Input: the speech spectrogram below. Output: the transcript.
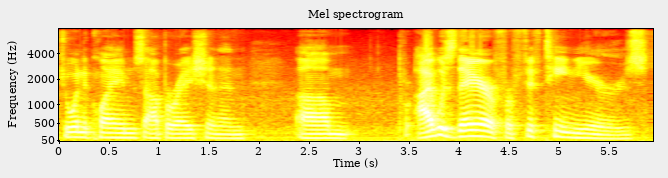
joined the claims operation, and um, I was there for 15 years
